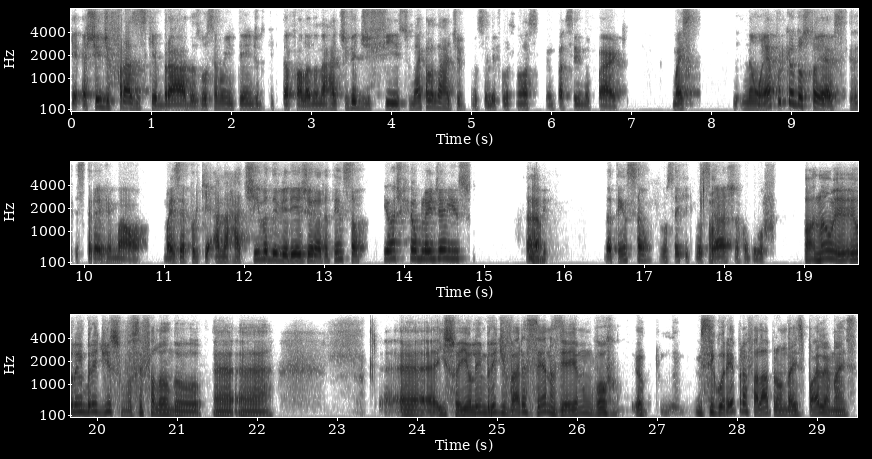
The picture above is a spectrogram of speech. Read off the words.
é cheio de frases quebradas, você não entende do que está falando, a narrativa é difícil, não é aquela narrativa que você lê e fala assim, nossa, eu passei no parque. Mas não é porque o Dostoiévski escreve mal, mas é porque a narrativa deveria gerar atenção. E eu acho que Hellblade é isso, sabe? É. Da atenção. Não sei o que, você acha, Rodolfo. Ah, não, eu, eu, lembrei disso. Você falando é, é, é, isso aí, eu lembrei de várias cenas, e aí eu não vou. Eu me segurei para falar, para não dar spoiler, mas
